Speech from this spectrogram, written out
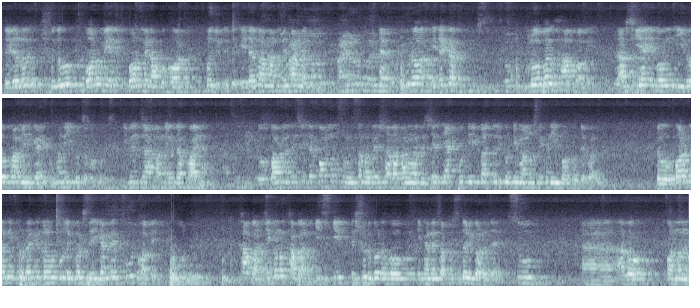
তো এটা হলো শুধু গরমের গরমের আবহাওয়ার প্রযুক্তি তো এটা হলো আমাদের বাংলাদেশ। হ্যাঁ, পুরো এটা একটা গ্লোবাল হাব হবে। রাশিয়া এবং ইউরোপ আমেরিকায় ওখানেই প্রচলন করছে ইভেন জাপানে ওটা হয় না। তো বাংলাদেশে এটা কর্মসংস্থান হবে সারা বাংলাদেশের এক কোটি বা দুই কোটি মানুষ এখানে ইনভলভ হতে পারবে। তো অর্গানিক প্রোডাক্টগুলো উল্লেখ করছে এখানে ফুড হবে। ফুড খাবার যে কোনো খাবার বিস্কিট শুরু করে হোক এখানে সব কিছু তৈরি করা যায়। স্যুপ আরও অন্যান্য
